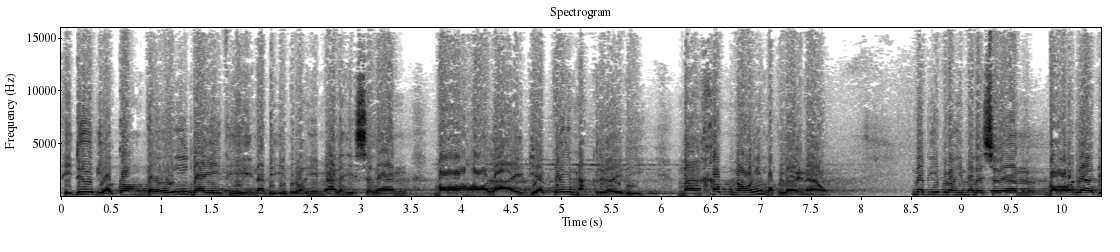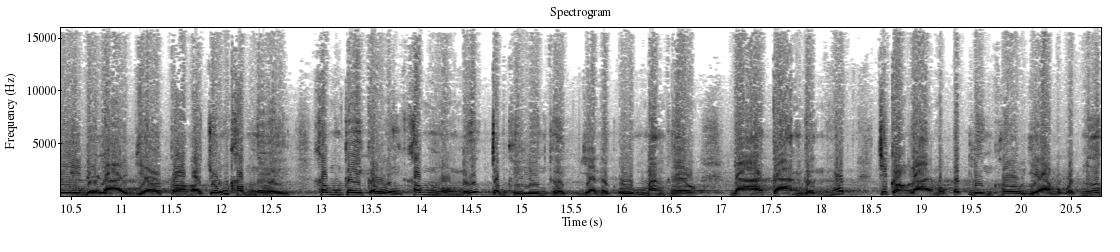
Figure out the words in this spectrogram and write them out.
Thì đưa vợ con tới đây thì Nabi Ibrahim alaihissalam bỏ họ lại và quay mặt rời đi mà không nói một lời nào. Nabi Ibrahim AS bỏ ra đi để lại vợ con ở chốn không người, không cây cối, không nguồn nước trong khi lương thực và nước uống mang theo đã cạn gần hết, chỉ còn lại một ít lương khô và một ít nước.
